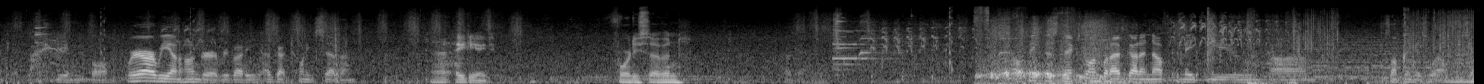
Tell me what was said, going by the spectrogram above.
Okay, that should be a meatball. Where are we on hunger, everybody? I've got 27. Uh, 88. 47. Okay. I'll take this next one, but I've got enough to make you um, something as well. So.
